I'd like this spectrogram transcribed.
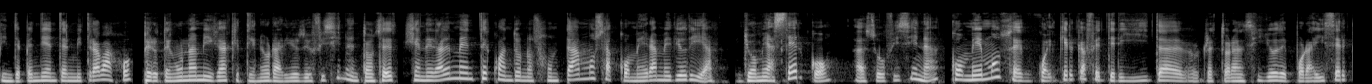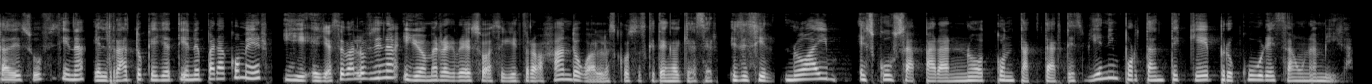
independiente en mi trabajo, pero tengo una amiga que tiene horarios de oficina, entonces, generalmente cuando nos juntamos a comer a mediodía, yo me acerco a su oficina, comemos en cualquier cafeterita, restaurancillo de por ahí cerca de su oficina, el rato que ella tiene para comer y ella se va a la oficina y yo me regreso a seguir trabajando o a las cosas que tenga que hacer. Es decir, no hay excusa para no contactarte. Es bien importante que procures a una amiga.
